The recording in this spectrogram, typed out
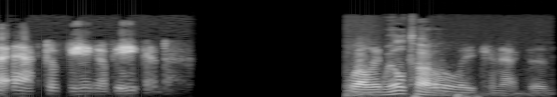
the act of being a vegan. Well, it's Will totally connected.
